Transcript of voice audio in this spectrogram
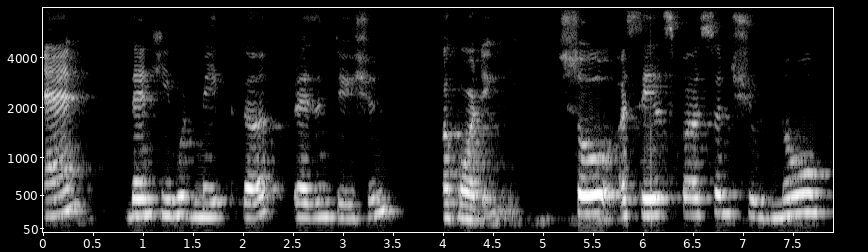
and then he would make the presentation accordingly so a salesperson should know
